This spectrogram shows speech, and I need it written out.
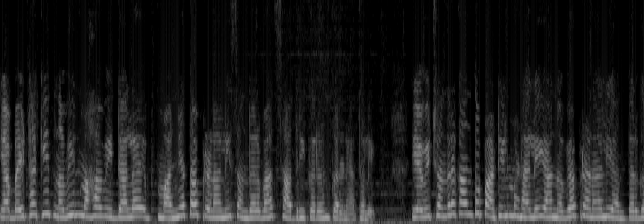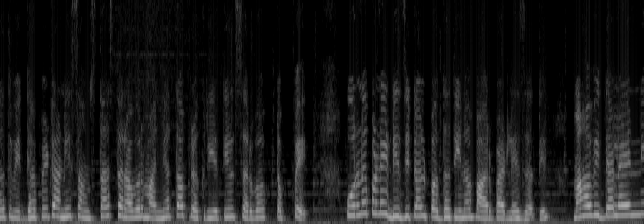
या बैठकीत नवीन महाविद्यालय मान्यता प्रणाली संदर्भात सादरीकरण करण्यात आले. यावेळी चंद्रकांत पाटील म्हणाले या नव्या प्रणाली अंतर्गत विद्यापीठ आणि संस्था स्तरावर मान्यता प्रक्रियेतील सर्व टप्पे पूर्णपणे डिजिटल पद्धतीनं पार पाडले जातील. महाविद्यालयांनी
